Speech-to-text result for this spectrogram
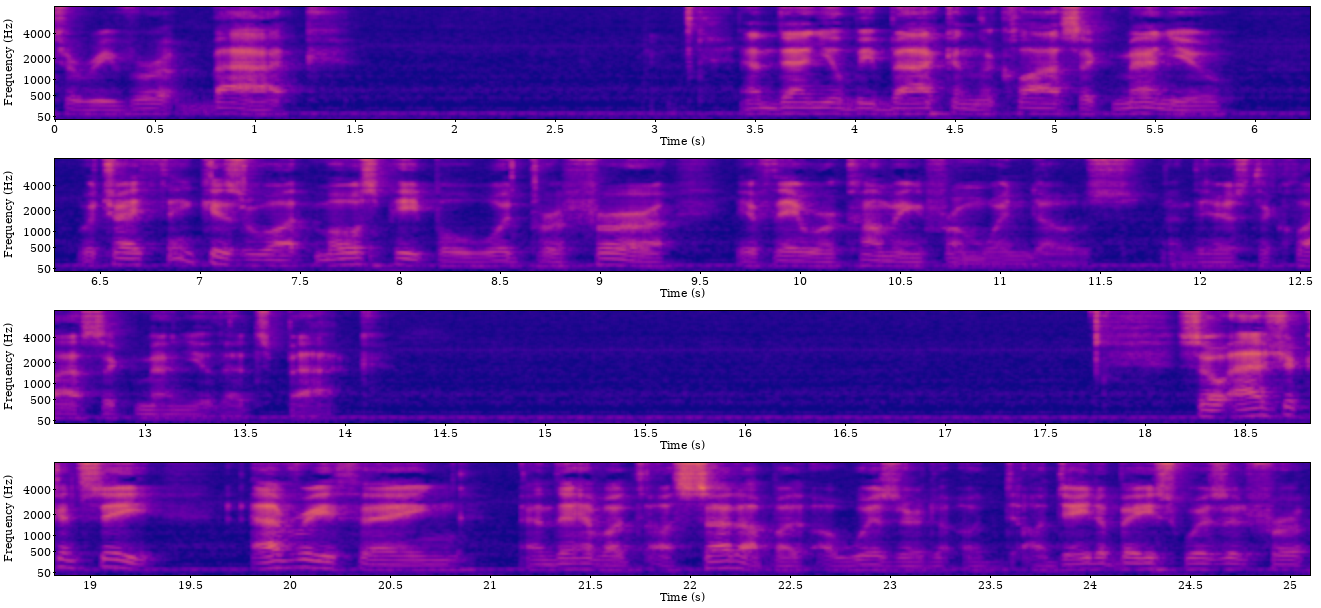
to revert back. And then you'll be back in the classic menu which I think is what most people would prefer if they were coming from Windows. And there's the classic menu that's back. So as you can see, everything, and they have a, a setup, a, a wizard, a, a, database wizard for,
